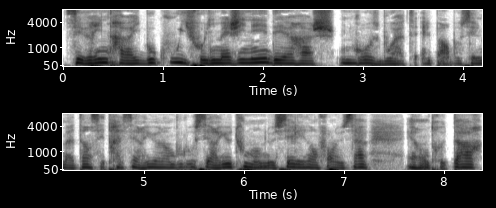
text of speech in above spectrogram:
Séverine travaille beaucoup. Il faut l'imaginer, DRH, une grosse boîte. Elle part bosser le matin, c'est très sérieux, un boulot sérieux. Tout le monde le sait, les enfants le savent. Elle rentre tard,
